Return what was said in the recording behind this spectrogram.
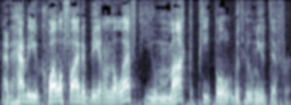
And how do you qualify to be on the left? You mock people with whom you differ.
